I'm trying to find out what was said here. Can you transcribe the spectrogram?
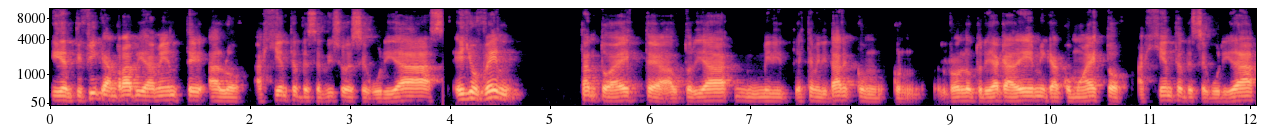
identifican rápidamente a los agentes de servicio de seguridad. Ellos ven tanto a esta autoridad, este militar con, el rol de autoridad académica, como a estos agentes de seguridad,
